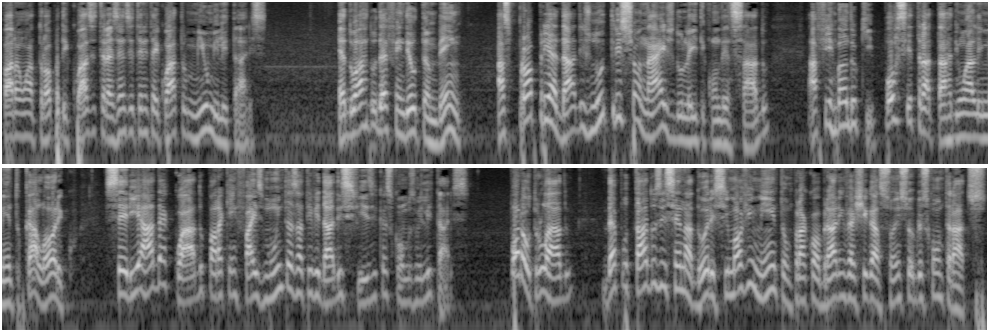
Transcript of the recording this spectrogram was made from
para uma tropa de quase 334 mil militares. Eduardo defendeu também as propriedades nutricionais do leite condensado, afirmando que, por se tratar de um alimento calórico, seria adequado para quem faz muitas atividades físicas, como os militares. Por outro lado, deputados e senadores se movimentam para cobrar investigações sobre os contratos.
